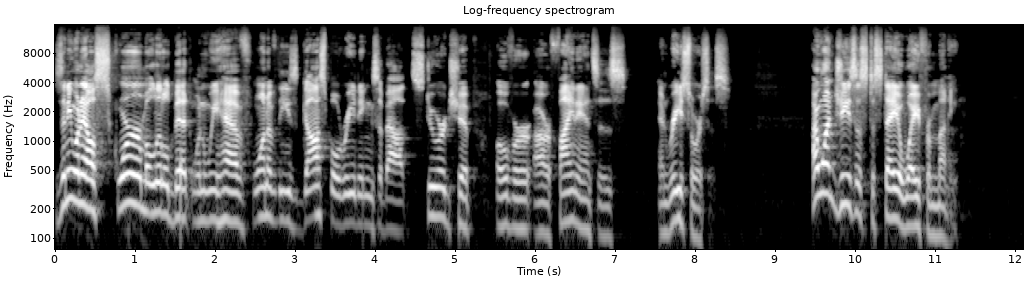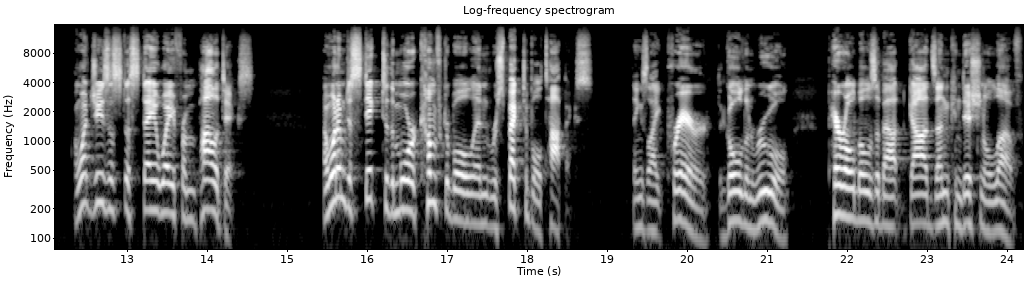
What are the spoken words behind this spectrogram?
Does anyone else squirm a little bit when we have one of these gospel readings about stewardship over our finances and resources? I want Jesus to stay away from money. I want Jesus to stay away from politics. I want him to stick to the more comfortable and respectable topics. Things like prayer, the golden rule, parables about God's unconditional love.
